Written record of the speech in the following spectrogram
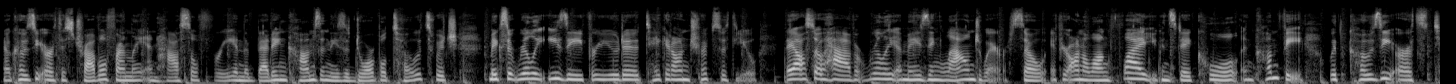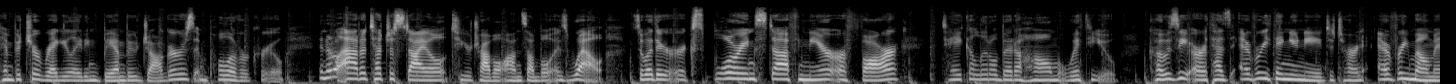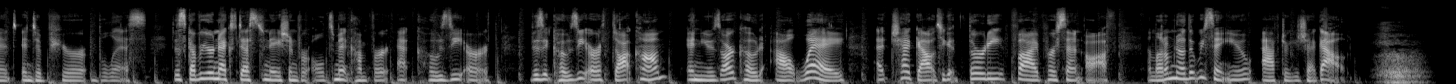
Now, Cozy Earth is travel friendly and hassle free, and the bedding comes in these adorable totes, which makes it really easy for you to take it on trips with you. They also have really amazing loungewear. So, if you're on a long flight, you can stay cool and comfy with Cozy Earth's temperature regulating bamboo joggers and pullover crew. And it'll add a touch of style to your travel ensemble as well. So, whether you're exploring stuff near or far, take a little bit of home with you. Cozy Earth has everything you need to turn every moment into pure bliss. Discover your next destination for ultimate comfort at Cozy Earth. Visit cozyearth.com and use our code OUTWEIGH at checkout to get 35% off. And let them know that we sent you after you check out.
